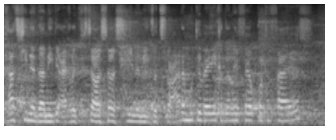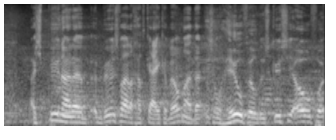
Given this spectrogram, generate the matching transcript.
Gaat China dan niet eigenlijk, zou China niet wat zwaarder moeten wegen dan in veel portefeuilles? Als je puur naar de beurswaarde gaat kijken, wel, nou, daar is al heel veel discussie over.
